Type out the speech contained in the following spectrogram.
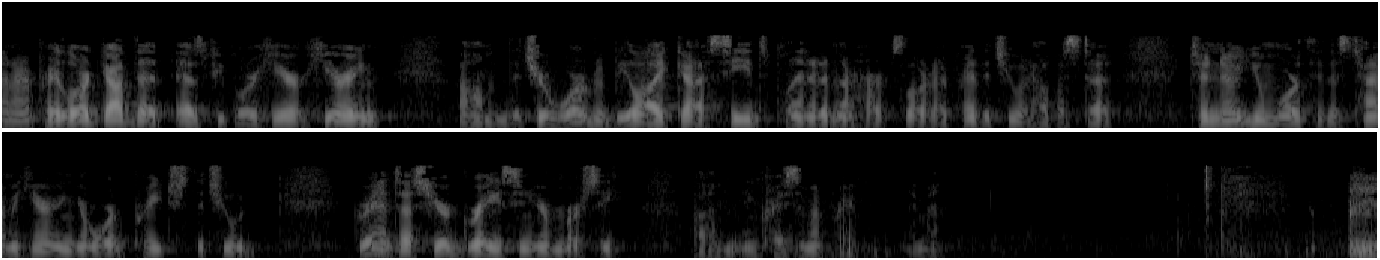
and I pray, Lord God, that as people are here hearing um, that your word would be like uh, seeds planted in their hearts, Lord. I pray that you would help us to, to know you more through this time of hearing your word preached, that you would grant us your grace and your mercy. Um, in Christ's name I pray. Amen.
